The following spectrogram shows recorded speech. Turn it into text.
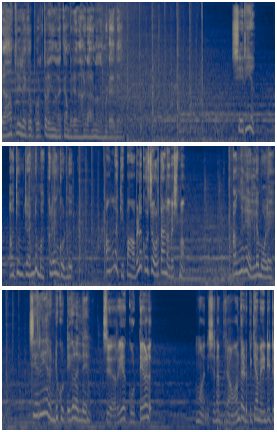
രാത്രിയിലൊക്കെ പുറത്തിറങ്ങി നടക്കാൻ പറ്റിയ നാടാണോ നമ്മുടേത്? ശരിയാ. അതും രണ്ട് മക്കളെയും കൊണ്ട്. അമ്മയ്ക്ക് ഇപ്പൊ അവളെ കുറിച്ച് ഓർത്താണോ വിഷമം? അങ്ങനെയല്ല മോളെ. ചെറിയ രണ്ട് കുട്ടികളല്ലേ? ചെറിയ കുട്ടികൾ. മനുഷ്യനെ ഭ്രാന്തടിപ്പിക്കാൻ വേണ്ടിട്ട്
